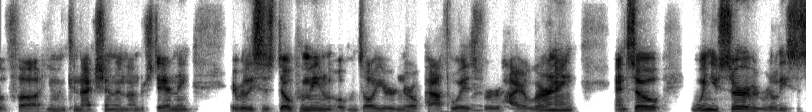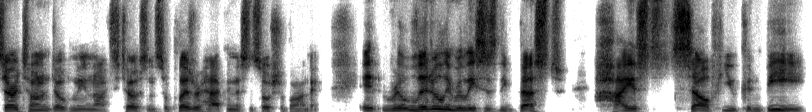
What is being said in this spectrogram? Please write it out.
of uh, human connection and understanding. It releases dopamine, opens all your neural pathways for higher learning. And so when you serve, it releases serotonin, dopamine, and oxytocin. So pleasure, happiness, and social bonding. It re- literally releases the best, highest self you can be.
